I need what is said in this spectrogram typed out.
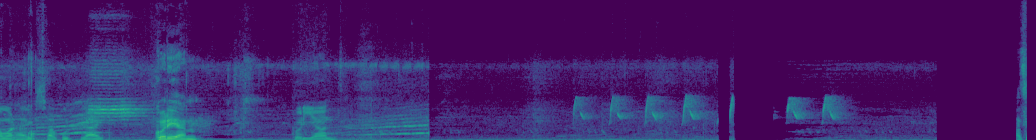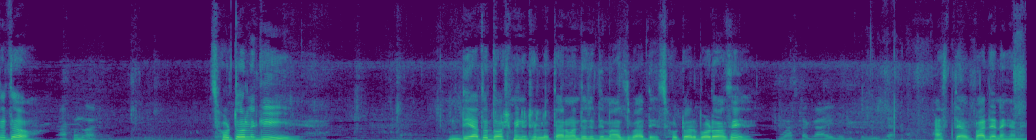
আমার হাইট ছ ফুট প্রায়। কোরিয়ান। কোরিয়ান। আছে তো? ছোট হলে কি? দেয়া তো দশ মিনিট হলো তার মধ্যে যদি মাছ বাঁধে ছোট আর বড় আছে? আসতে বাঁধে না এখানে।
